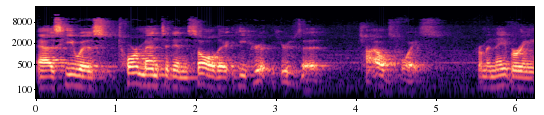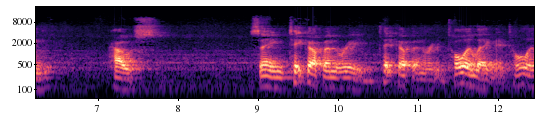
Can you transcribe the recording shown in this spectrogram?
as he was tormented in soul, there, he hear, hears a child's voice from a neighboring house saying, Take up and read, take up and read, tolle lege, tolle.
